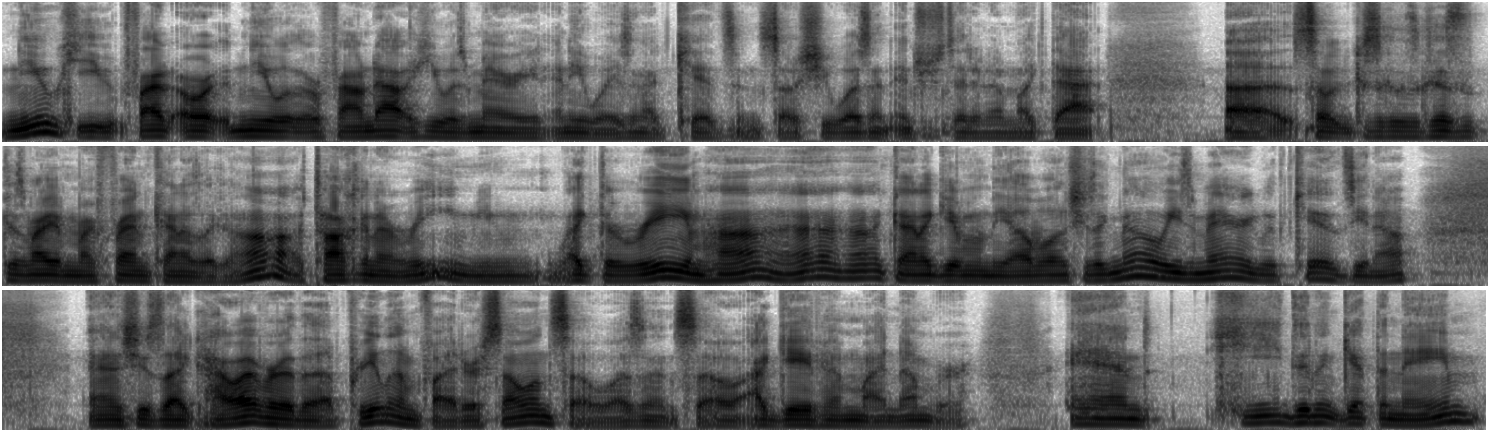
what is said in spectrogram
knew he found or knew or found out he was married anyways and had kids, and so she wasn't interested in him like that. Uh, so because my my friend kind of was like, oh, talking to Reem, you like the Reem, huh? Uh-huh. Kind of give him the elbow, and she's like, no, he's married with kids, you know. And she's like, however, the prelim fighter so and so wasn't, so I gave him my number, and he didn't get the name,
